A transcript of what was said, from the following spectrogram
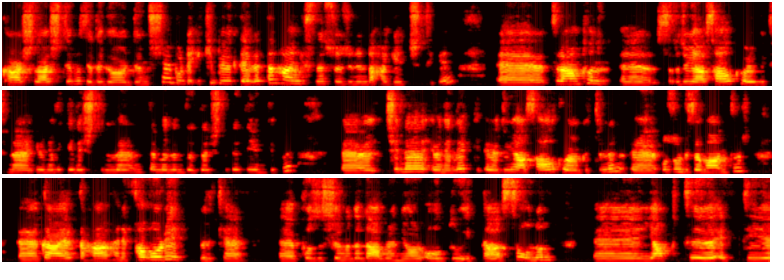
karşılaştığımız ya da gördüğümüz şey burada iki büyük devletten hangisinin sözünün daha geçtiği. E, Trump'ın e, Dünya Sağlık Örgütü'ne yönelik eleştirilerin temelinde de işte dediğim gibi e, Çin'e yönelik e, Dünya Sağlık Örgütü'nün e, uzun bir zamandır e, gayet daha hani favori ülke e, pozisyonunda davranıyor olduğu iddiası onun e, yaptığı, ettiği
